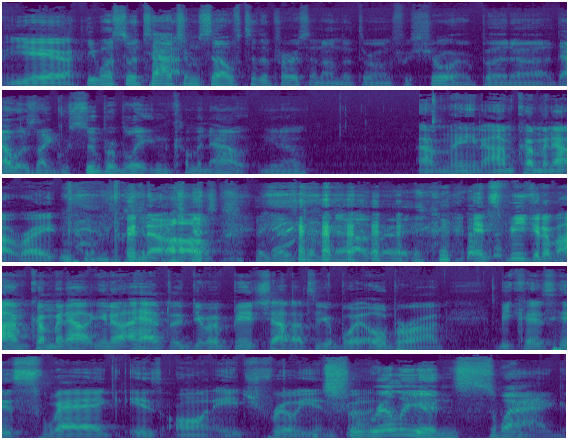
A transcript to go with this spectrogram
Yeah. he wants to attach himself to the person on the throne for sure, but uh, that was like super blatant coming out, you know." I mean, I'm coming out, right? but no, um, I guess coming out, right? and speaking of I'm coming out, you know, I have to give a big shout out to your boy Oberyn because his swag is on a trillion. son. Swag.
